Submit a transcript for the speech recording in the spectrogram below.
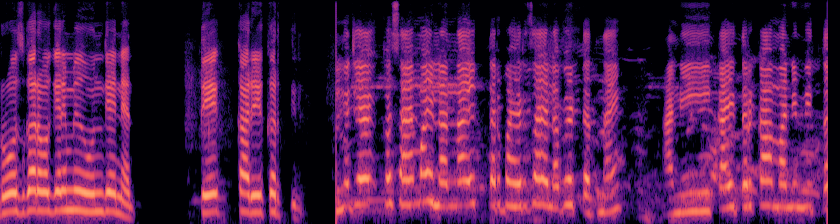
रोजगार वगैरे मिळवून देण्यात ते कार्य करतील. म्हणजे कसं आहे महिलांना एकतर बाहेर जायला भेटत नाही आणि काहीतर कामानिमित्त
